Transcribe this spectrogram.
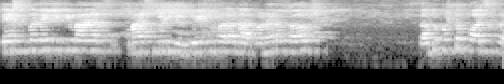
टेस्टमध्ये किती मार्क्स मार्क्स मिळतील ते तुम्हाला दाखवणार. आहोत दादू फक्त पॉज करा.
